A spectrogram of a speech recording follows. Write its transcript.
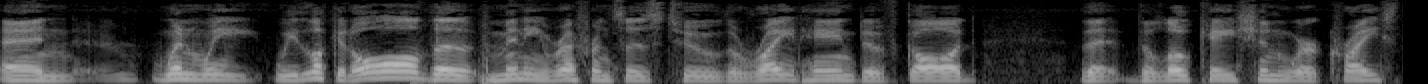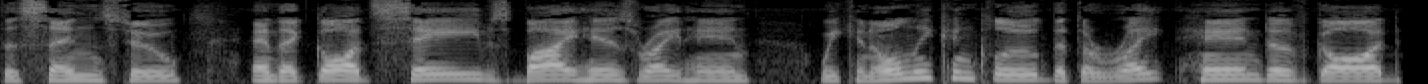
And when we, we look at all the many references to the right hand of God, the, the location where Christ ascends to, and that God saves by his right hand, we can only conclude that the right hand of God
